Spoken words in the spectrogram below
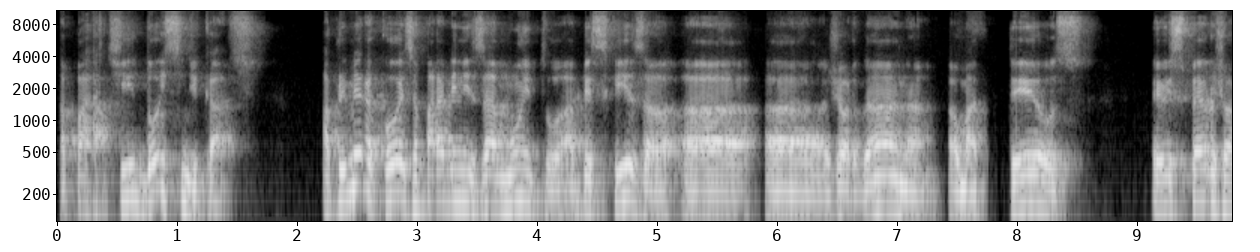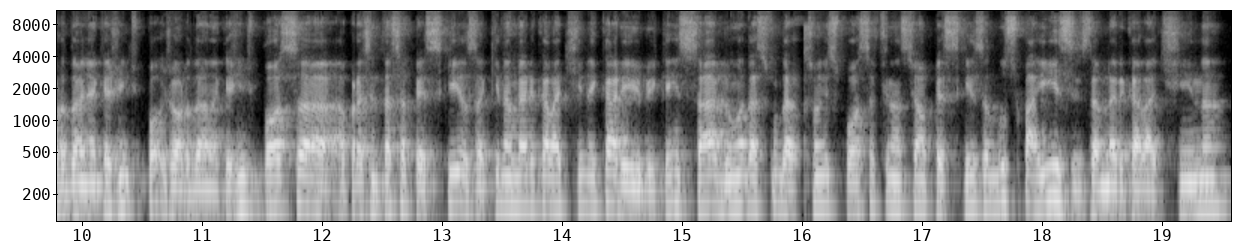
a partir dos sindicatos. A primeira coisa, parabenizar muito a pesquisa, a, a Jordana, ao Matheus. Eu espero, Jordânia, que a gente, Jordana, que a gente possa apresentar essa pesquisa aqui na América Latina e Caribe. Quem sabe uma das fundações possa financiar uma pesquisa nos países da América Latina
